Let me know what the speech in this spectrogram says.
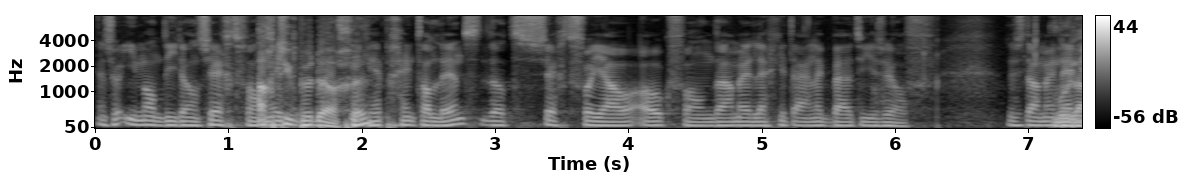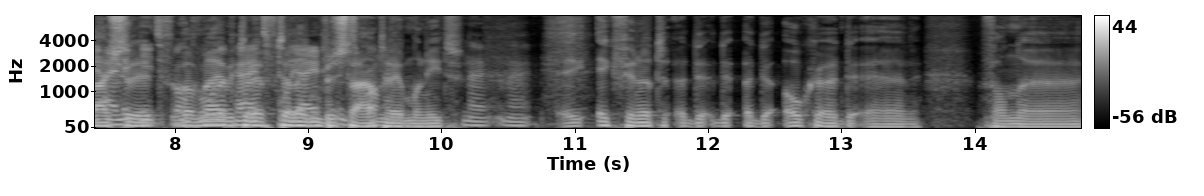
En zo iemand die dan zegt van... Acht uur ik, per dag, ik heb geen talent, dat zegt voor jou ook van... daarmee leg je het eindelijk buiten jezelf. Dus daarmee Moet neem je eigenlijk niet wat mij verantwoordelijkheid betreft, talent bestaat helemaal niet. Nee, nee. Ik, ik vind het de, de, de, ook eh, de, eh, van eh, eh,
